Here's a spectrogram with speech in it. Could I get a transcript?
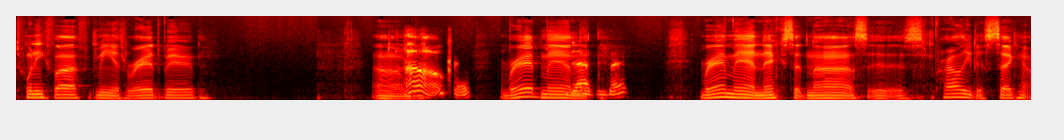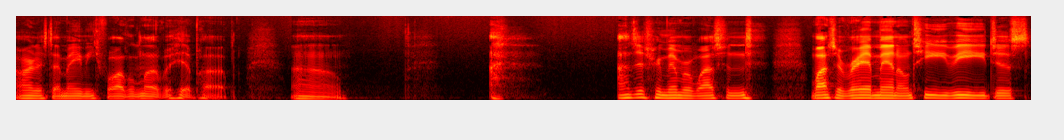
25 for me is Redman. Um, oh, okay. Redman. Redman next to Nas is probably the second artist that made me fall in love with hip hop. Um, I just remember watching watching Redman on TV. Just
